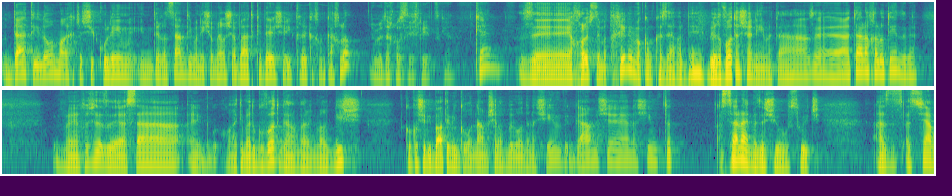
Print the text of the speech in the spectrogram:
דת היא לא מערכת של שיקולים אינטרסנטיים, אני שומר שבת כדי שיקרה כך וכך, לא. זה בטח לא שכלית, כן. כן, זה יכול להיות שזה מתחיל ממקום כזה, אבל ברבות השנים אתה, זה אתה לחלוטין, זה... ואני חושב שזה עשה, אני ראיתי מהתגובות גם, אבל אני מרגיש, קודם כל שדיברתי מגרונם של הרבה מאוד אנשים, וגם שאנשים קצת, עשה להם איזשהו סוויץ'. אז, אז שם,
